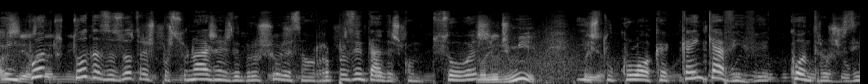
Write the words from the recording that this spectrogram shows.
enquanto todas as outras personagens da brochura são representadas como pessoas, но людьми, при isto этом, coloca quem cá vive contra os visitantes.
